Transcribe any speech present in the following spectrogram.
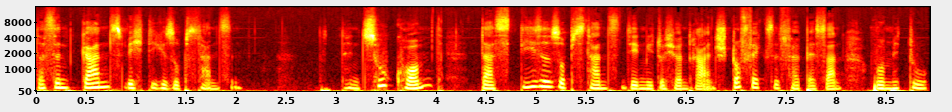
Das sind ganz wichtige Substanzen. Hinzu kommt, dass diese Substanzen den mitochondralen Stoffwechsel verbessern, womit du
